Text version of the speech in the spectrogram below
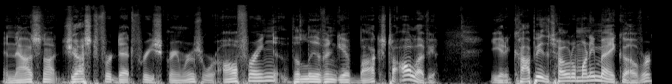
And now it's not just for debt free screamers. We're offering the Live and Give box to all of you. You get a copy of the Total Money Makeover,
